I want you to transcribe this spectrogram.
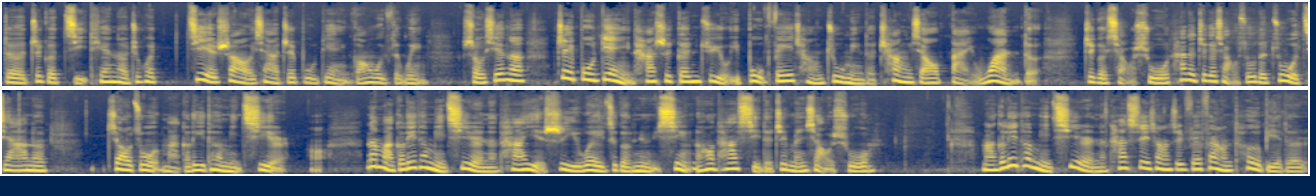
的这个几天呢，就会介绍一下这部电影《Gone with the Wind》。首先呢，这部电影它是根据有一部非常著名的畅销百万的这个小说，它的这个小说的作家呢叫做玛格丽特·米切尔啊。那玛格丽特·米切尔呢，她也是一位这个女性，然后她写的这本小说，玛格丽特·米切尔呢，她实际上是一非非常特别的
